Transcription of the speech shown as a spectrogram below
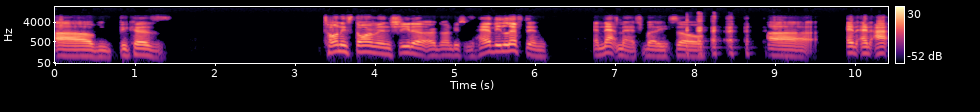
um, because Toni Storm and Shida are going to do some heavy lifting in that match, buddy. So, uh, and and I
